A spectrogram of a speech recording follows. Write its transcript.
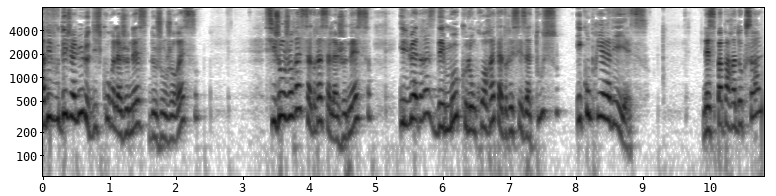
Avez-vous déjà lu le discours à la jeunesse de Jean Jaurès? Si Jean Jaurès s'adresse à la jeunesse, il lui adresse des mots que l'on croirait adressés à tous, y compris à la vieillesse. N'est-ce pas paradoxal?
